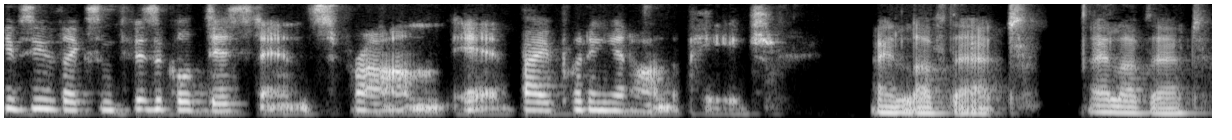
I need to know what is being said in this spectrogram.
gives you like some physical distance from it by putting it on the page. I love that. I love that.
